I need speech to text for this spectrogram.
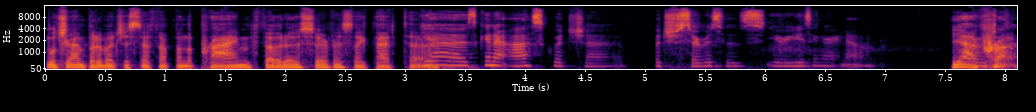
We'll try and put a bunch of stuff up on the Prime photo service, like that. Uh, yeah, I was gonna ask which uh, which services you're using right now. Yeah. Pri-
